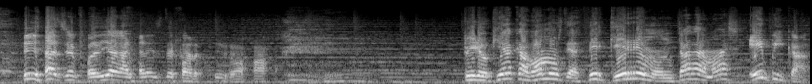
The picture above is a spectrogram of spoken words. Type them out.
todavía se podía ganar este partido? Pero ¿qué acabamos de hacer? ¡Qué remontada más épica!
